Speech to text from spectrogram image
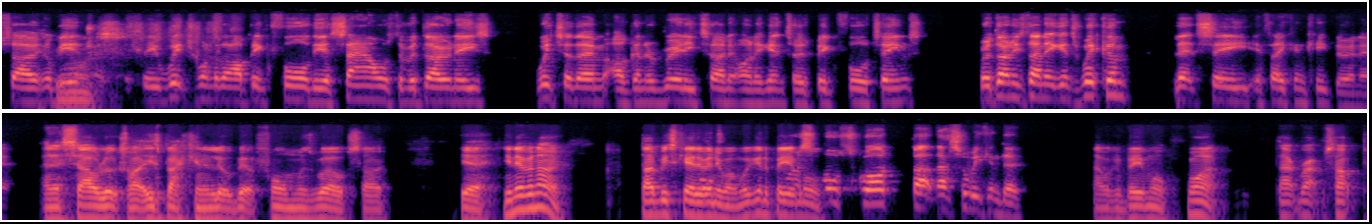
So it'll be be interesting to see which one of our big four, the Assals, the Rudonis, which of them are going to really turn it on against those big four teams. Rudoni's done it against Wycombe. Let's see if they can keep doing it. And Sal looks like he's back in a little bit of form as well. So yeah, you never know. Don't be scared of anyone. We're going to beat We're a them all. small squad, but that's all we can do. and we can beat them all. Right. That wraps up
